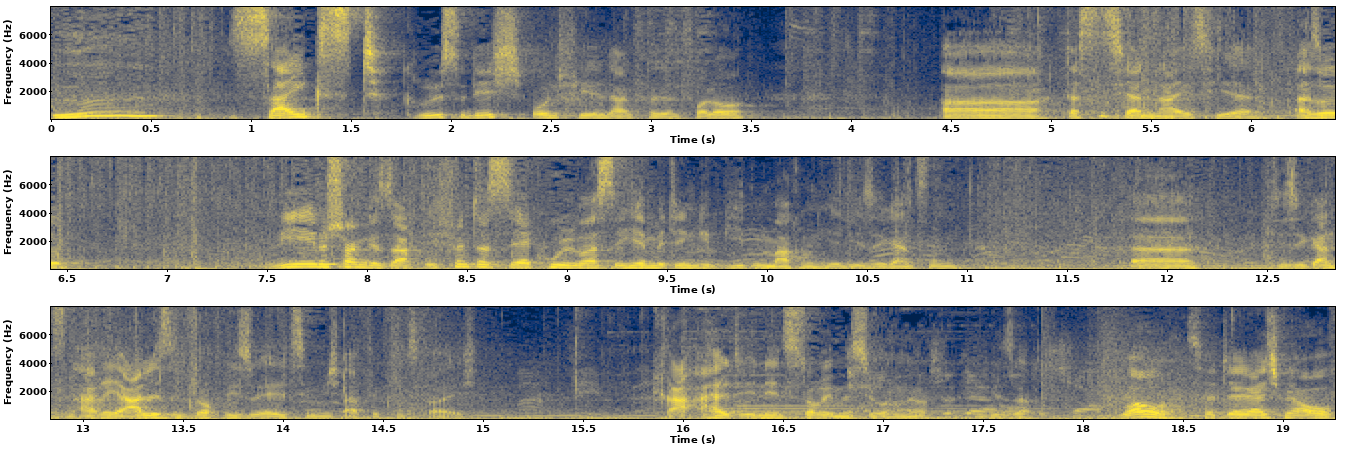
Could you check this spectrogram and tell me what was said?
Uh, Seikst, grüße dich und vielen Dank für den Follow. Ah, das ist ja nice hier. Also, wie eben schon gesagt, ich finde das sehr cool, was sie hier mit den Gebieten machen. Hier diese ganzen, äh, diese ganzen Areale sind doch visuell ziemlich abwechslungsreich. Gerade halt in den Story-Missionen, ne? Wie gesagt. Wow, das hört ja gar nicht mehr auf.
